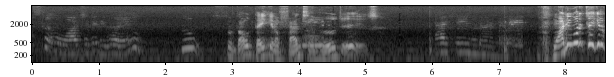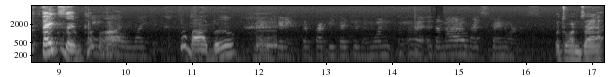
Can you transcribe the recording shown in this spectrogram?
still watch it anyway. so don't take it offensive, boo. Jeez. Actually, even I'm Why do you want to take it offensive? Come I on. like it. Come on, boo. I'm kidding. They're preppy bitches, and one uh, is a model that's ginormous. Which one's that?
